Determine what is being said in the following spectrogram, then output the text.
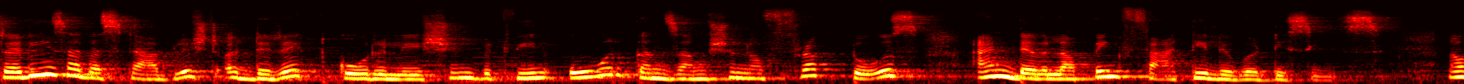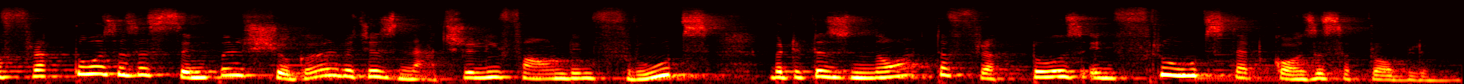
Studies have established a direct correlation between overconsumption of fructose and developing fatty liver disease. Now, fructose is a simple sugar which is naturally found in fruits, but it is not the fructose in fruits that causes a problem.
